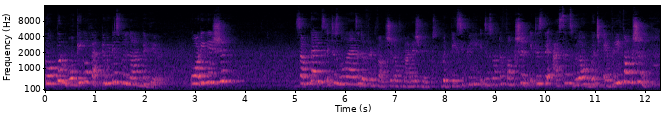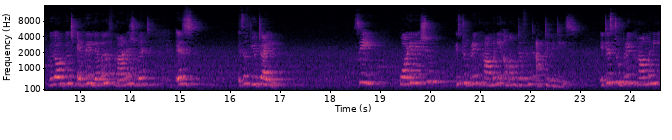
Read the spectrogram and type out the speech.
proper working of activities will not be there. Coordination, sometimes it is known as a different function of management, but basically it is not a function. It is the essence without which every function, without which every level of management is, is a futile. See, coordination is to bring harmony among different activities. It is to bring harmony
